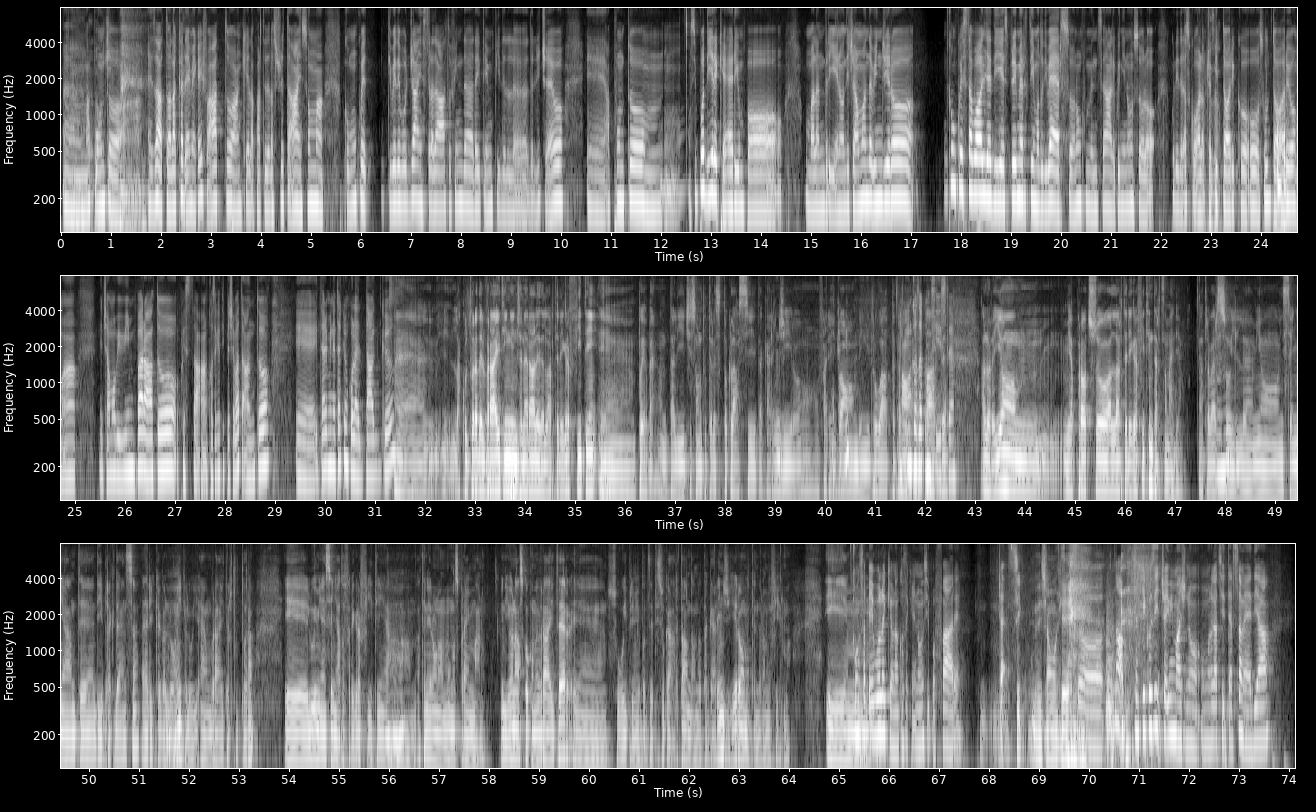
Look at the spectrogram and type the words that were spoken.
ehm, eh, appunto esatto, all'accademia che hai fatto, anche la parte della società, insomma comunque ti vedevo già instradato fin da, dai tempi del, del liceo e appunto mh, mm, si può dire che eri un po' un malandrino, diciamo, andavi in giro con questa voglia di esprimerti in modo diverso, non convenzionale, quindi non solo quelli della scuola, cioè esatto. pittorico o scultorio, ma diciamo avevi imparato questa cosa che ti piaceva tanto eh, il termine tecnico qual è il tag? Eh, la cultura del writing in generale, dell'arte dei graffiti e poi vabbè, da lì ci sono tutte le sottoclassi, taggare in giro, fare okay. i bombing, i throw up. Però in cosa consiste? Allora, io mh, mm, mi approccio all'arte dei graffiti in terza media attraverso mm-hmm. il mio insegnante di breakdance, Eric Galloni, mm-hmm. che lui è un writer tuttora, e lui mi ha insegnato a fare graffiti, mm-hmm. a, a, tenere uno, uno spray in mano. Quindi io nasco come writer eh, sui primi bozzetti su carta, andando a taggare in giro, mettendo la mia firma. E, mm, Consapevole che è una cosa che non si può fare. Cioè, sì, diciamo che... Senso, no, perché così, cioè io mi immagino un ragazzo di terza media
